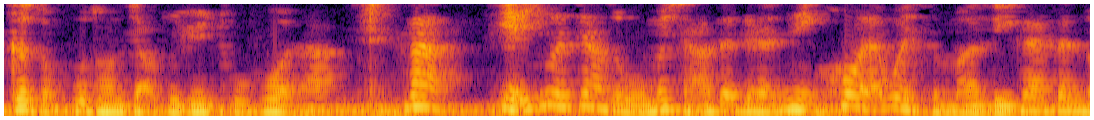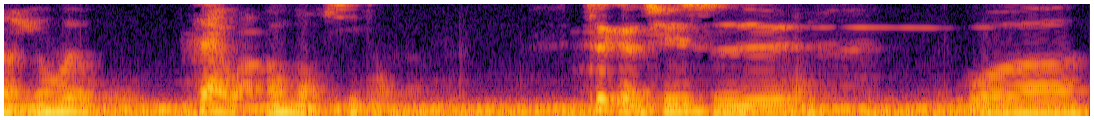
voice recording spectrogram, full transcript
各种不同角度去突破它。那也因为这样子，我们想要在这个你后来为什么离开三种以后会再往龙总系统呢？这个其实我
